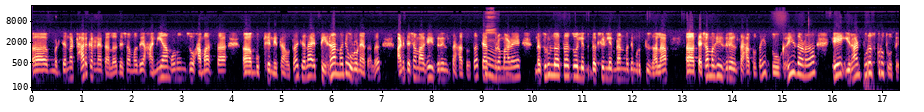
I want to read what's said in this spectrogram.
ज्यांना ठार करण्यात आलं त्याच्यामध्ये हानिया म्हणून जो हमासचा मुख्य नेता होता ज्याला तेहरानमध्ये उडवण्यात आलं आणि त्याच्यामागे इस्रायलचा हात होता. त्याचप्रमाणे नसरुल्लाचा जो दक्षिण लेबनानमध्ये मृत्यू झाला त्याच्यामागे इस्रायलचा हात होता. हे दोघही जण हे इराण पुरस्कृत होते.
